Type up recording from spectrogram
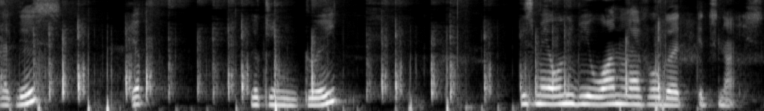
Like this. Yep. Looking great. This may only be one level, but it's nice.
